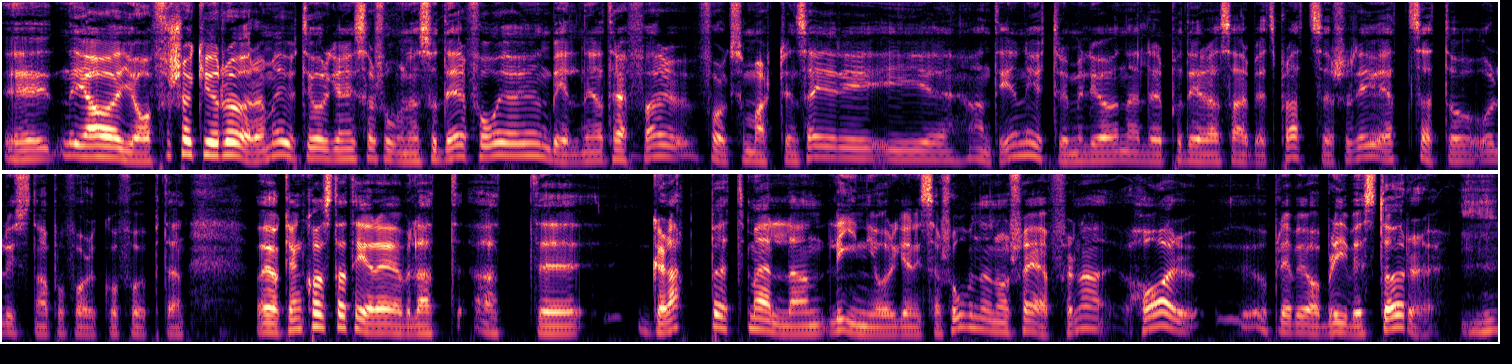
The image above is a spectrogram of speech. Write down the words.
Eh, ja, jag försöker ju röra mig ut i organisationen så där får jag ju en bild när jag träffar folk som Martin säger i, i antingen i yttre miljön eller på deras arbetsplatser. Så det är ju ett sätt att, att lyssna på folk och få upp den. Vad jag kan konstatera är väl att, att eh, glappet mellan linjeorganisationen och cheferna har, upplever jag, blivit större. Mm.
